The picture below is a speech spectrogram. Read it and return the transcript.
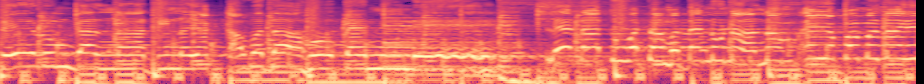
තේරුම් ගන්නා දිනයක් කවදා හෝ පැමිණේ. ලේධාතුවටම දැනුනා නම් එය පමණයි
